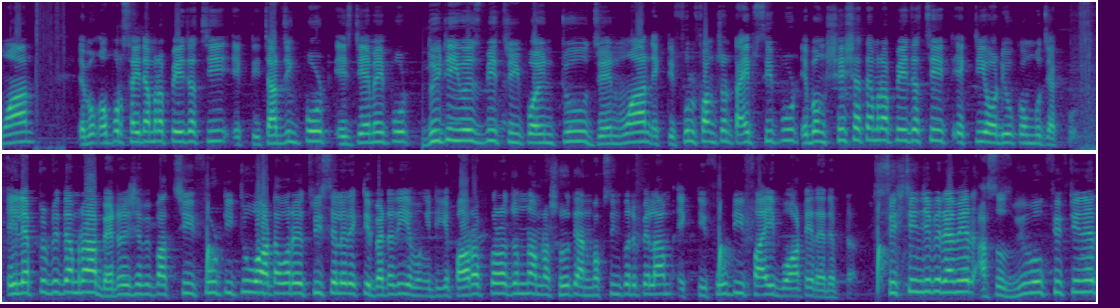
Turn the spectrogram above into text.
one এবং অপর সাইডে আমরা পেয়ে যাচ্ছি একটি চার্জিং পোর্ট এইচডিএমআই পোর্ট, দুইটি USB three point two gen one একটি full function type C port এবং সেই সাথে আমরা পেয়ে যাচ্ছি একটি অডিও কম্বো জ্যাক পোর্ট এই ল্যাপটপটিতে আমরা ব্যাটারি হিসেবে পাচ্ছি ফোরটি টু ওয়াট আওয়ারের থ্রি সেলের একটি ব্যাটারি এবং এটিকে পাওয়ার অফ করার জন্য আমরা শুরুতে আনবক্সিং করে পেলাম একটি ফোরটি ফাইভ ওয়াটের অ্যাডাপ্টার সিক্সটিন জিবি র্যামের আসোস ভিভো ফিফটিনের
